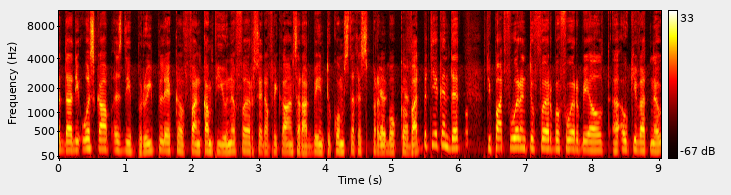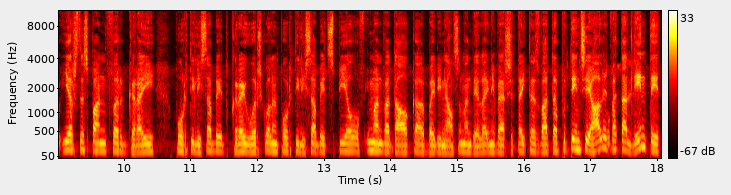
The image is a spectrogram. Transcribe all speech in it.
uh, dat die Ooskaap is die broeiplekke van kampioene vir Suid-Afrikaanse rugby en toekomstige Springbokke. Yes, yes. Wat beteken dit die pad vorentoe vir byvoorbeeld 'n uh, ouetjie wat nou eerste span vir Grey Port Elizabeth Grey Hoërskool in Port Elizabeth speel of iemand wat dalk uh, by die Nelson Mandela Universiteit is wat 'n potensiaal het, wat talent het,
